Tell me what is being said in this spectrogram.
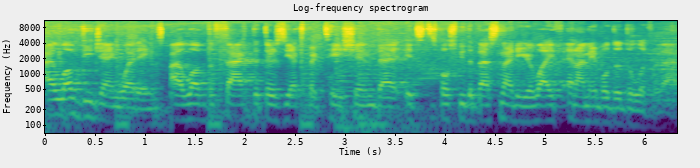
I love DJing weddings. I love the fact that there's the expectation that it's supposed to be the best night of your life, and I'm able to deliver that.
